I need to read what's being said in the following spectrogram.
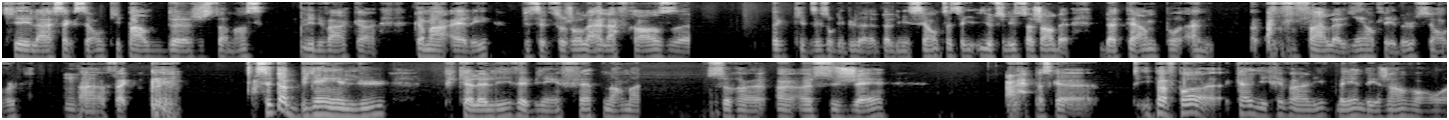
qui est la section qui parle de justement l'univers, comment elle est. Puis c'est toujours la, la phrase qu'ils disent au début de, l'émission. Ils utilisent ce genre de, de termes pour faire le lien entre les deux, si on veut. Euh, fait si tu as bien lu, puis que le livre est bien fait, normalement, sur un, sujet, ah, parce que ils peuvent pas, quand ils écrivent un livre, bien des gens vont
